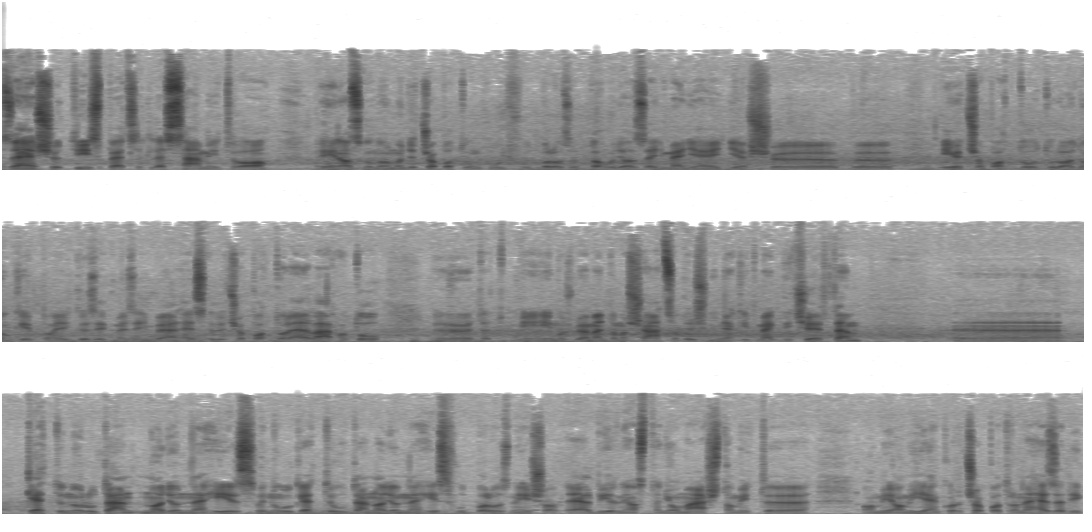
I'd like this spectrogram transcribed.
Az első 10 percet leszámítva én azt gondolom, hogy a csapatunk úgy futballozott, ahogy az egy megye egyes élcsapattól tulajdonképpen, egy középmezőnyben elhelyezkedő csapattól elvárható. Tehát én most bementem a srácokra és mindenkit megdicsértem. 2-0 után nagyon nehéz, vagy 0-2 után nagyon nehéz futballozni és elbírni azt a nyomást, amit, ami, ami ilyenkor a csapatra nehezedik.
